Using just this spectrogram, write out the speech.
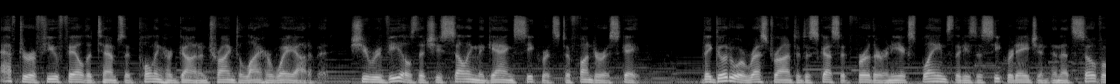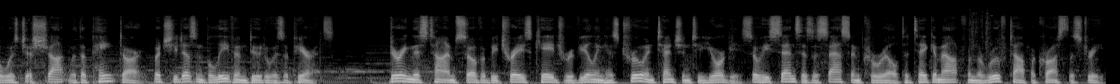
After a few failed attempts at pulling her gun and trying to lie her way out of it, she reveals that she's selling the gang's secrets to fund her escape. They go to a restaurant to discuss it further and he explains that he's a secret agent and that Sova was just shot with a paint dart but she doesn't believe him due to his appearance. During this time Sova betrays Cage revealing his true intention to Yorgi so he sends his assassin Kirill to take him out from the rooftop across the street.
